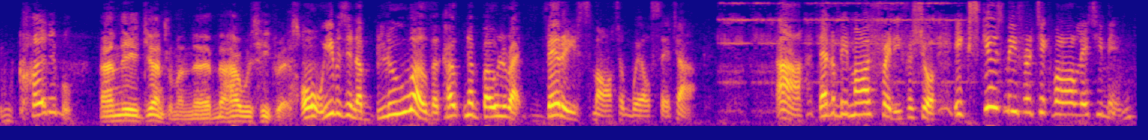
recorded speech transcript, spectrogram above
Incredible. And the gentleman, uh, how was he dressed? Oh, he was in a blue overcoat and a bowler hat. Very smart and well set up. Ah, that'll be my Freddie for sure. Excuse me for a tick while I'll let him in.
